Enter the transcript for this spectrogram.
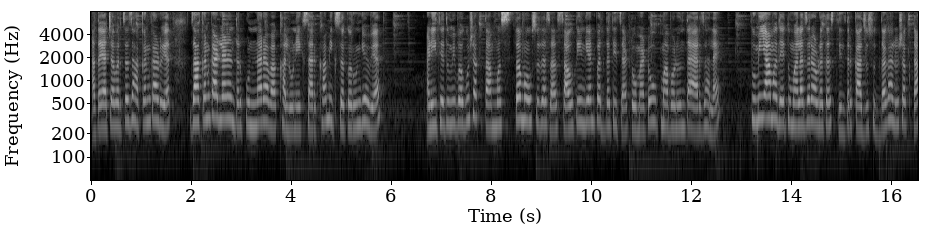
आता याच्यावरचं झाकण काढूयात. झाकण काढल्यानंतर पुन्हा रवा खालून एकसारखा मिक्स करून घेऊयात. आणि इथे तुम्ही बघू शकता मस्त मौसूद असा साऊथ इंडियन पद्धतीचा टोमॅटो उपमा बनवून तयार झाला आहे तुम्ही यामध्ये तुम्हाला जर आवडत असतील तर काजूसुद्धा घालू शकता.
